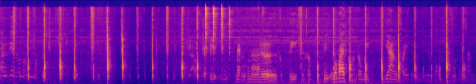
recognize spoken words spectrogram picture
ตั้งแก้วเอาหน่อยนี่หน่อย กะปิแม็กคุณนะเออกะปินะครับปิเราไปมันต้องไปย่างไฟแต่มันจะหอมสูตรไอ้สันไป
